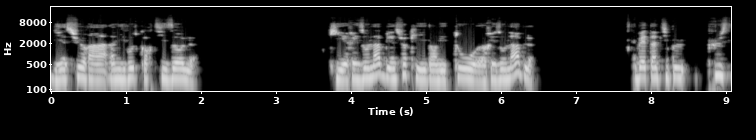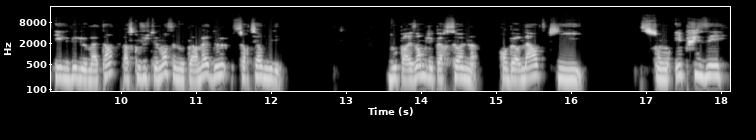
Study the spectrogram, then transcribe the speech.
bien sûr, un, niveau de cortisol qui est raisonnable, bien sûr, qui est dans les taux euh, raisonnables, va être un petit peu plus élevé le matin parce que justement ça nous permet de sortir du lit. D'où par exemple les personnes en burn-out qui sont épuisées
